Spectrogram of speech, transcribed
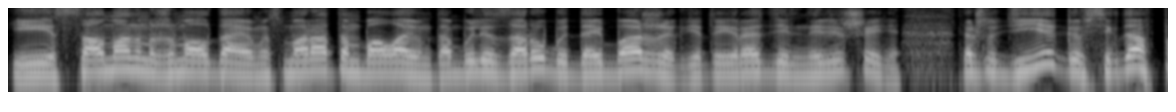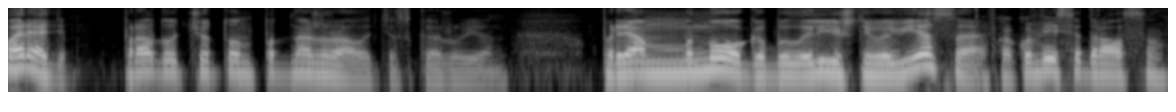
И с Салманом Жамалдаевым, и с Маратом Балаевым, там были зарубы, дай боже, где-то и раздельные решения. Так что Диего всегда в порядке. Правда, вот что-то он поднажрал, я тебе скажу, Ян. Прям много было лишнего веса. А в каком весе дрался?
